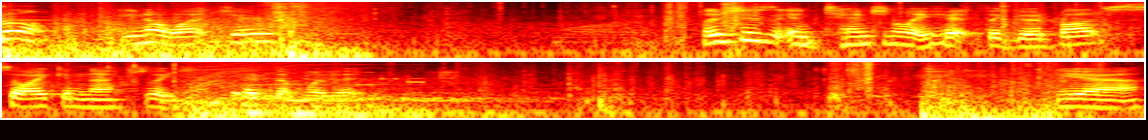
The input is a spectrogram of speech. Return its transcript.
No, you know what, Jared? Let's just intentionally hit the good bots so I can actually hit them with it. Yeah.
